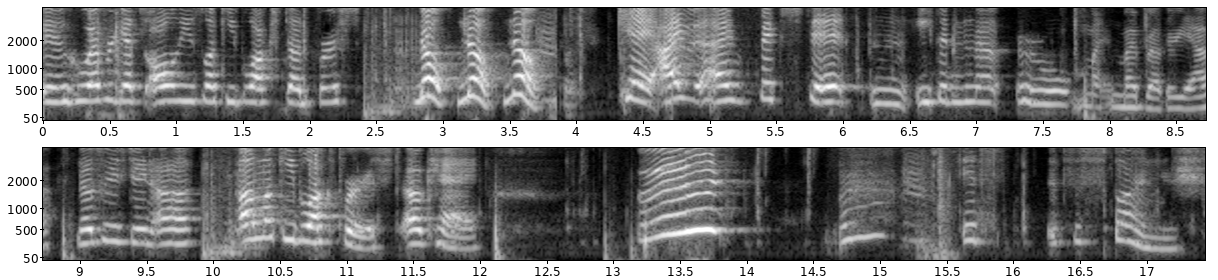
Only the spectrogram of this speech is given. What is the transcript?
uh, whoever gets all these lucky blocks done first. No, no, no. Okay, I I fixed it. Ethan, uh, my my brother, yeah, knows what he's doing. Uh, unlucky block first. Okay. It's it's a sponge,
